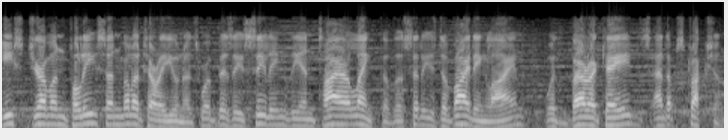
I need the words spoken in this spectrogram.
East German police and military units were busy sealing the entire length of the city's dividing line with barricades and obstructions.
